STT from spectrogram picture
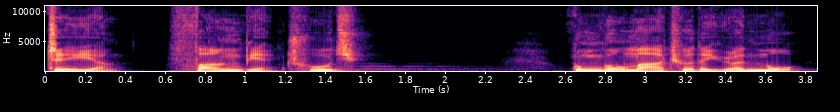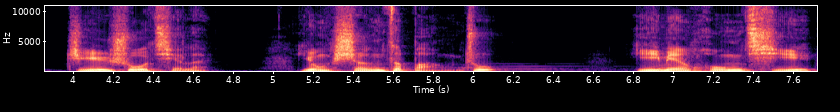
这样方便出去。公共马车的原木直竖起来。用绳子绑住，一面红旗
